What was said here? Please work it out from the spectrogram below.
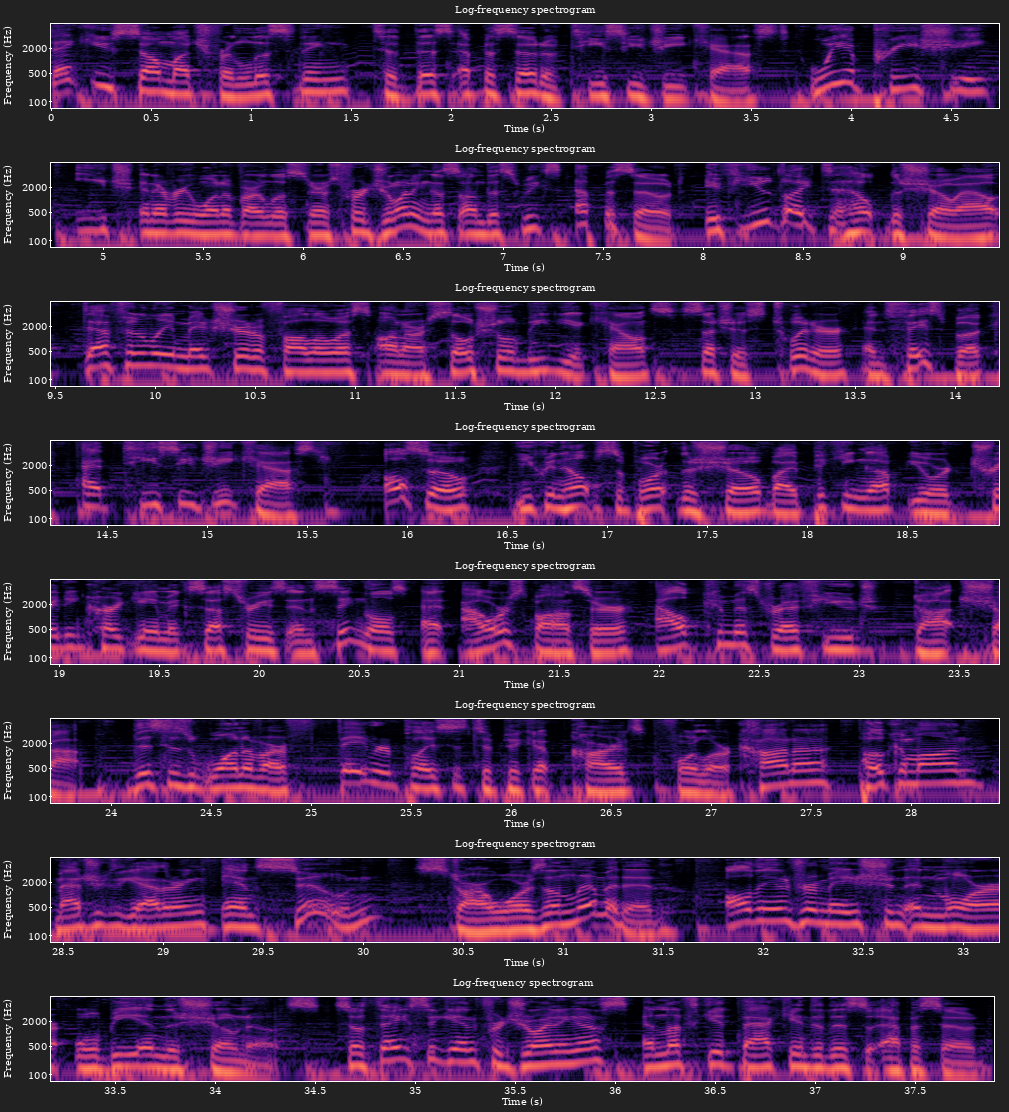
Thank you so much for listening to this episode of TCG Cast. We appreciate each and every one of our listeners for joining us on this week's episode. If you'd like to help the show out, definitely make sure to follow us on our social media accounts such as Twitter and Facebook at TCG Cast also, you can help support the show by picking up your trading card game accessories and singles at our sponsor, alchemistsrefuge.shop. This is one of our favorite places to pick up cards for Lorcana, Pokemon, Magic the Gathering, and soon, Star Wars Unlimited. All the information and more will be in the show notes. So thanks again for joining us, and let's get back into this episode.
